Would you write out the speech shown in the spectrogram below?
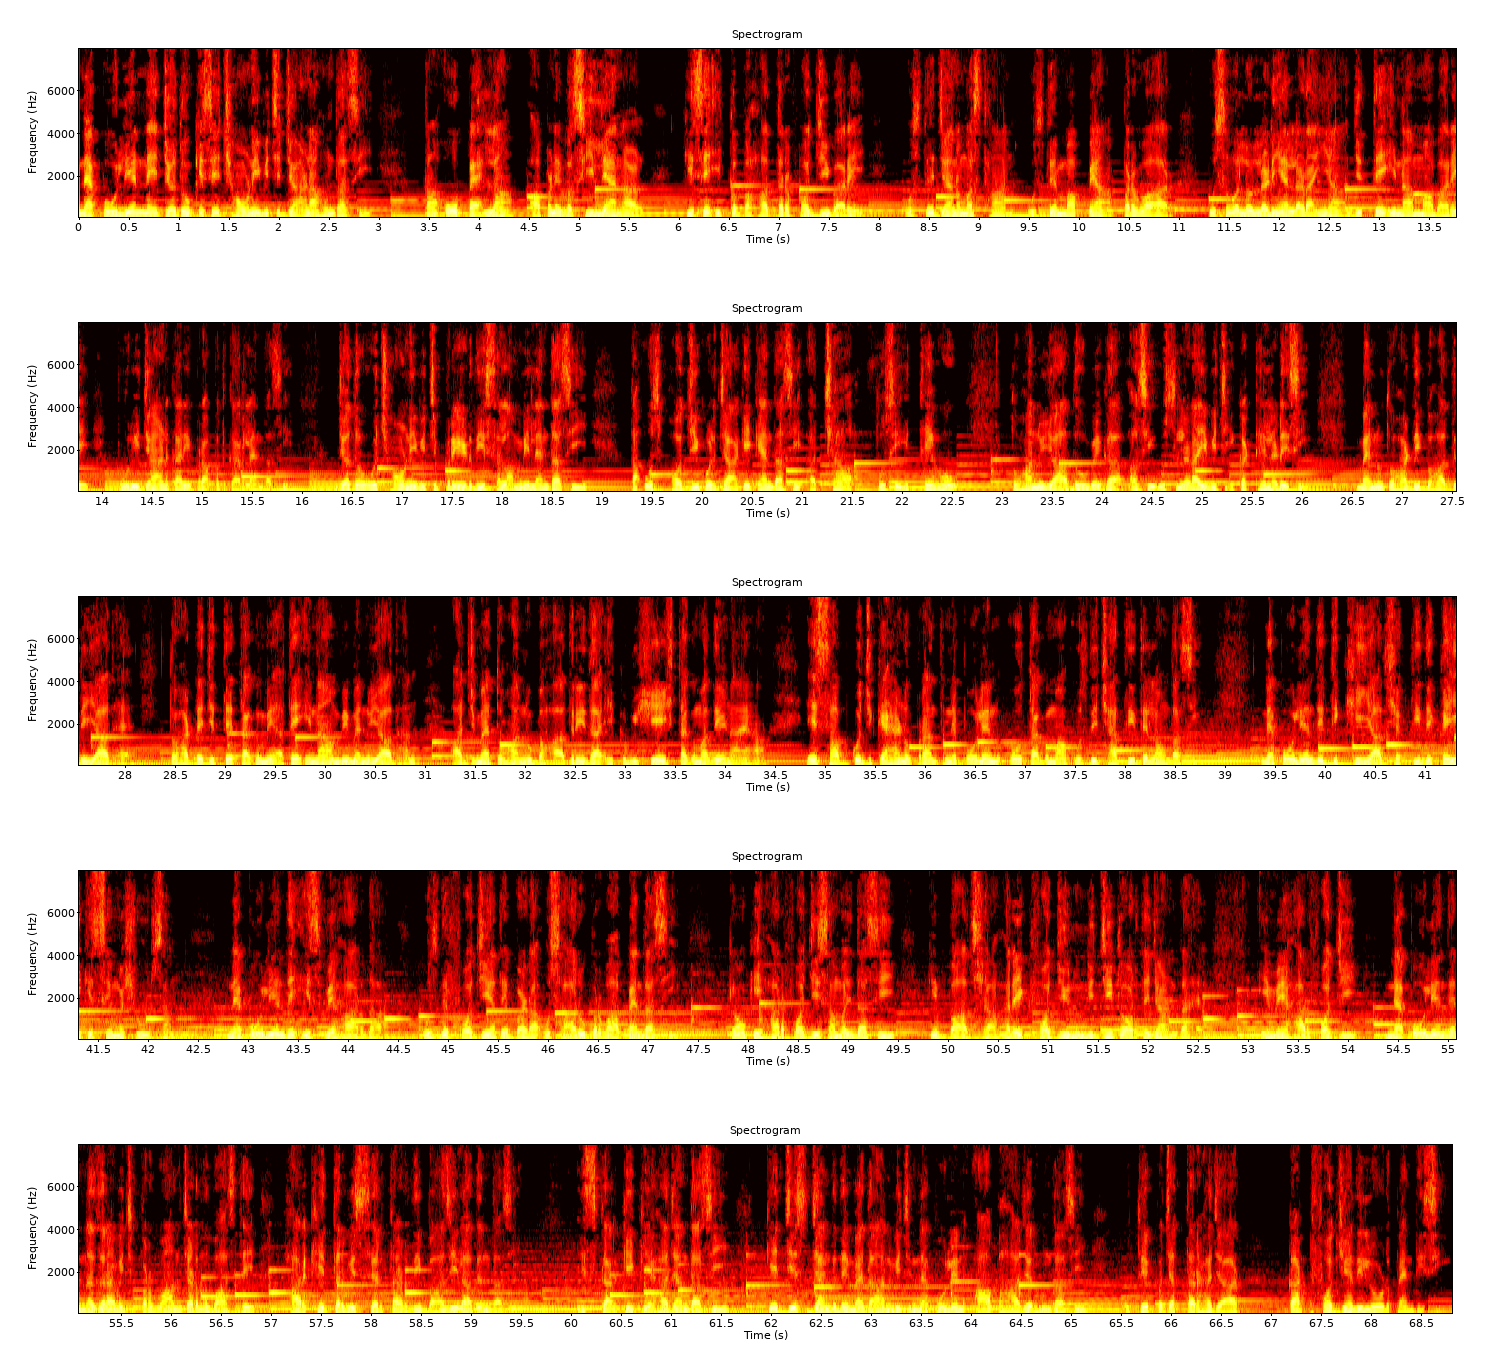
Napoleon ਨੇ ਜਦੋਂ ਕਿਸੇ ਛਾਉਣੀ ਵਿੱਚ ਜਾਣਾ ਹੁੰਦਾ ਸੀ, ਤਾਂ ਉਹ ਪਹਿਲਾਂ ਆਪਣੇ ਵਸੀਲਿਆਂ ਨਾਲ ਕਿਸੇ ਇੱਕ ਬਹਾਦਰ ਫੌਜੀ ਬਾਰੇ, ਉਸਦੇ ਜਨਮ ਸਥਾਨ ਉਸਦੇ ਮਾਪਿਆਂ, ਪਰਿਵਾਰ, ਉਸ ਵੱਲੋਂ ਲੜੀਆਂ ਲੜਾਈਆਂ, ਜਿੱਤੇ ਇਨਾਮਾਂ ਬਾਰੇ ਪੂਰੀ ਜਾਣਕਾਰੀ ਪ੍ਰਾਪਤ ਕਰ ਲੈਂਦਾ ਸੀ। ਜਦੋਂ ਉਹ ਛਾਉਣੀ ਵਿੱਚ ਪਰੇਡ ਦੀ ਸਲਾਮੀ ਲੈਂਦਾ ਸੀ ਤਾਂ ਉਸ ਫੌਜੀ ਕੋਲ ਜਾ ਕੇ ਕਹਿੰਦਾ ਸੀ, ਅੱਛਾ, ਤੁਸੀਂ ਇੱਥੇ ਹੋ। ਤੁਹਾਨੂੰ ਯਾਦ ਹੋਵੇਗਾ, ਅਸੀਂ ਉਸ ਲੜਾਈ ਵਿੱਚ ਇਕੱਠੇ ਲੜੇ ਸੀ। ਮੈਨੂੰ ਤੁਹਾਡੀ ਬਹਾਦਰੀ ਯਾਦ ਹੈ। ਤੁਹਾਡੇ ਜਿੱਤੇ ਤਗਮੇ ਅਤੇ ਇਨਾਮ ਵੀ ਮੈਨੂੰ ਯਾਦ ਹਨ। ਅੱਜ ਮੈਂ ਤੁਹਾਨੂੰ ਬਹਾਦਰੀ ਦਾ ਇੱਕ ਵਿਸ਼ੇਸ਼ ਤਗਮਾ ਦੇਣ ਆਇਆ ਹਾਂ। ਇਹ ਸਭ ਕੁਝ ਕਹਿਣ ਉਪਰੰਤ ਨੈਪੋਲੀਅਨ ਉਹ ਤਗਮਾ ਉਸ ਦੀ ਛਾਤੀ ਤੇ ਲਾਉਂਦਾ ਸੀ। ਨੈਪੋਲੀਅਨ ਦੀ ਤਿੱਖੀ ਯਾਦ ਸ਼ਕਤੀ ਦੇ ਕਈ ਕਿੱਸੇ ਮਸ਼ਹੂਰ ਸਨ। ਨੈਪੋਲੀਅਨ ਦੇ ਇਸ ਵਿਹਾਰ ਦਾ, ਉਸ ਦੇ ਫੌਜੀਆਂ ਤੇ ਬੜਾ ਉਸਾਰੂ ਪ੍ਰਭਾਵ ਪੈਂਦਾ ਸੀ। ਕਿਉਂਕਿ ਹਰ ਫੌਜੀ ਸਮਝਦਾ ਸੀ ਕਿ ਬਾਦਸ਼ਾਹ ਹਰੇਕ ਫੌਜੀ ਨੂੰ ਨਿੱਜੀ ਤੌਰ ਤੇ ਜਾਣਦਾ ਹੈ। ਇਵੇਂ ਹਰ ਫੌਜੀ ਨੈਪੋਲੀਅਨ ਦੇ ਨਜ਼ਰਾਂ ਵਿੱਚ ਪ੍ਰਵਾਨ ਚੜਨ ਵਾਸਤੇ ਹਰ ਖੇਤਰ ਵਿੱਚ ਸਿਰ ਧੜ ਦੀ ਬਾਜ਼ੀ ਲਾ ਦਿੰਦਾ ਸੀ। ਇਸ ਕਰਕੇ ਕਿਹਾ ਜਾਂਦਾ ਸੀ ਕਿ ਜਿਸ ਜੰਗ ਦੇ ਮੈਦਾਨ ਵਿੱਚ ਨੈਪੋਲੀਅਨ ਆਪ ਹਾਜ਼ਰ ਹੁੰਦਾ ਸੀ, ਉੱਥੇ 75000 ਘੱਟ ਫੌਜੀਆਂ ਦੀ ਲੋੜ ਪੈਂਦੀ ਸੀ।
